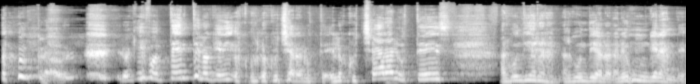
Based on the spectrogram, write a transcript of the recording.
Claudio. Pero qué potente lo que digo. Lo escucharan ustedes. Lo escucharan ustedes. Algún día lo harán, algún día lo harán. Es un grande.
